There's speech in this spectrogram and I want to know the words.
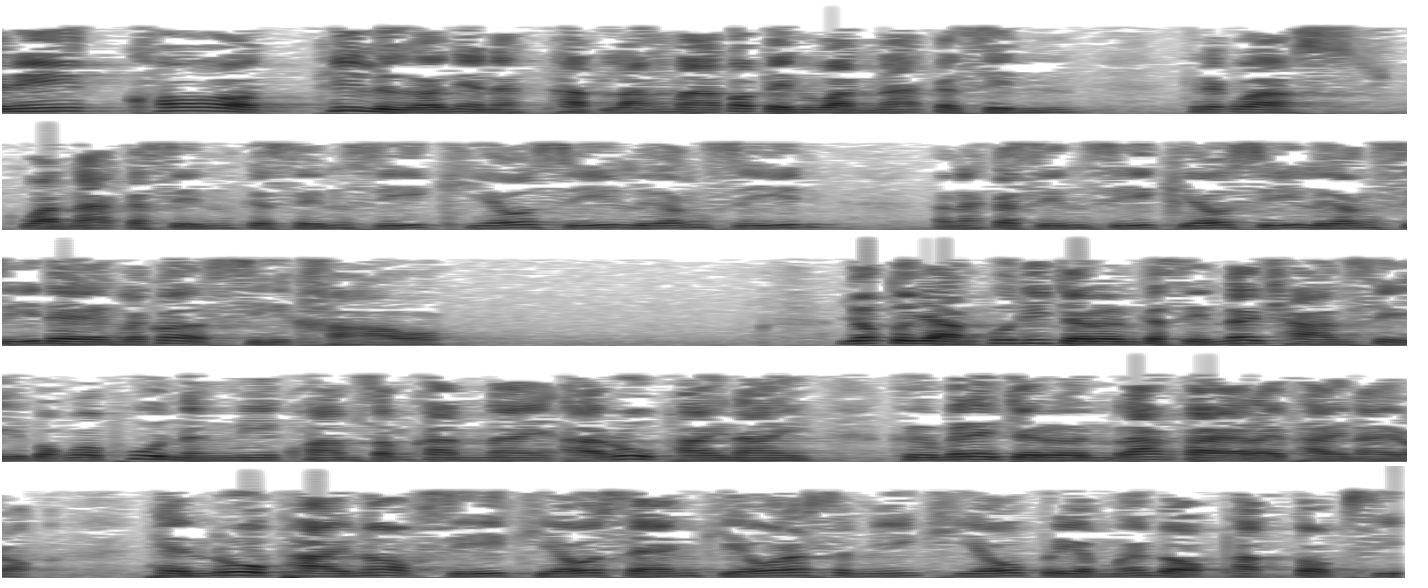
ทีนี้ข้อที่เหลือเนี่ยนะถัดหลังมาก็เป็นวันณะกสินเรียกว่าวันณะกสินกสินสีเขียว สีเหลืองสีนะกสินสีเขียว สีเหลือง สีแดงแล้วก็สีขาว ยกตัวอย่างผู้ที่เจริญกสินได้ฌานสี่บอกว่าผู้หนึ่งมีความสำคัญในอารูปภายใน คือไม่ได้เจริญร่างกายอะไรภายในหรอก เห็นรูปภายนอกสีเขียว แสงเขียวรัศมีเขียวเปรียบเหมือนดอกผักตบสี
